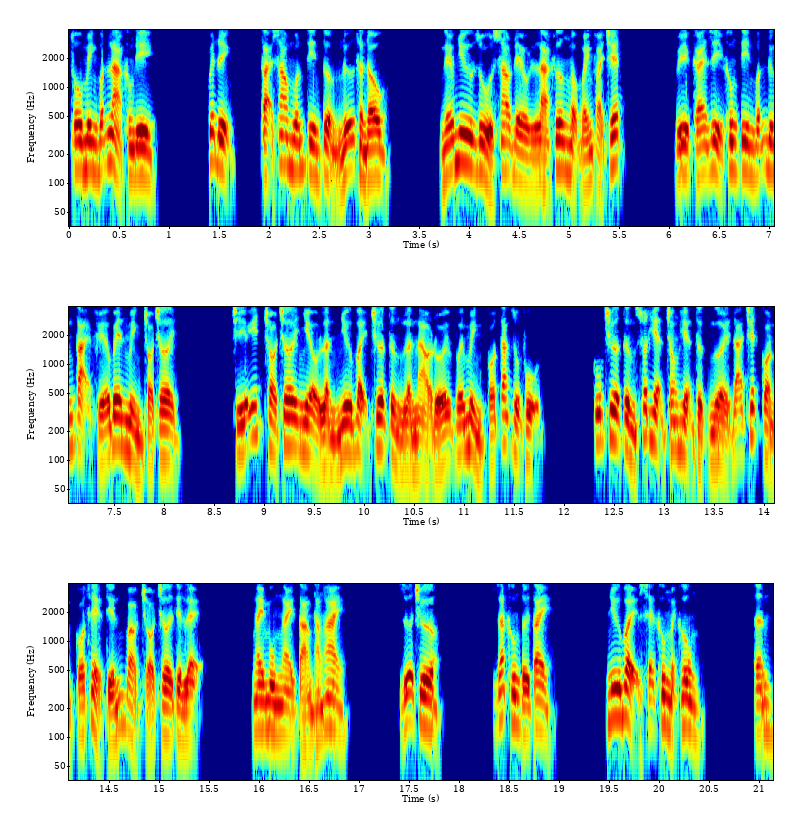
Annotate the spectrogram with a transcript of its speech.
Tô minh vẫn là không đi. Quyết định, tại sao muốn tin tưởng nữ thần đâu? Nếu như dù sao đều là khương ngọc ánh phải chết, vì cái gì không tin vẫn đứng tại phía bên mình trò chơi? Chí ít trò chơi nhiều lần như vậy chưa từng lần nào đối với mình có tác dụng phụ. Cũng chưa từng xuất hiện trong hiện thực người đã chết còn có thể tiến vào trò chơi tiền lệ. Ngày mùng ngày tám tháng hai, giữa trưa rác không tới tay. Như vậy sẽ không mệt không? Ân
